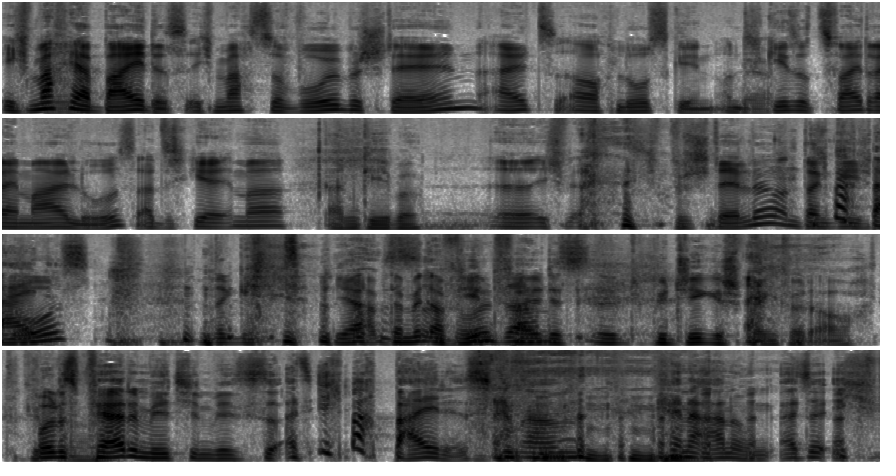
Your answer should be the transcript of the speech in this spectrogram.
Ich mache ja beides. Ich mache sowohl bestellen als auch losgehen. Und ich Ja. gehe so zwei, drei Mal los. Also ich gehe ja immer, Angeber. äh, ich, ich bestelle und dann gehe ich beides. los. Und dann gehe ich Ja, los damit auf jeden Fall dann- das äh, Budget gesprengt wird auch. Voll das Pferdemädchen mäßig so. Also ich mache beides. ähm, keine Ahnung. Also ich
